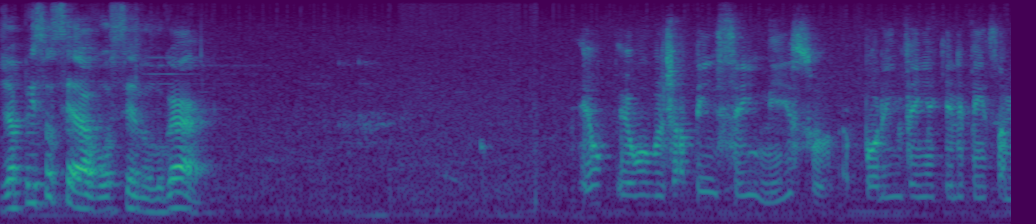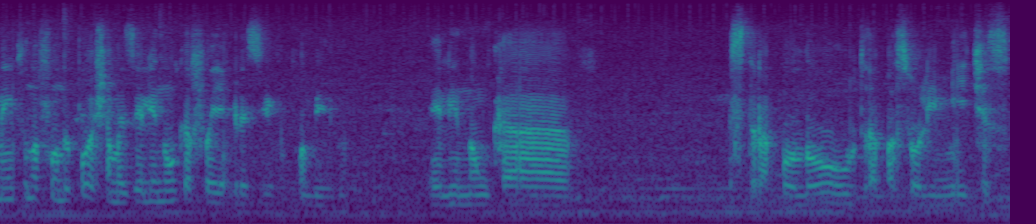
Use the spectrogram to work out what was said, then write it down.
Já pensou se era você no lugar? Eu, eu já pensei nisso, porém vem aquele pensamento no fundo, poxa, mas ele nunca foi agressivo comigo. Ele nunca extrapolou, ultrapassou limites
